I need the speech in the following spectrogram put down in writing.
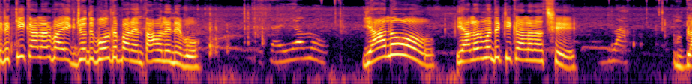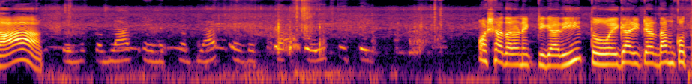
এটা কি কালার বাইক? যদি বলতে পারেন তাহলে নেব। ইয়ালো ইয়ালোর মধ্যে কি কালার আছে? ব্ল্যাক। অসাধারণ একটি গাড়ি। তো এই গাড়িটার দাম কত?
